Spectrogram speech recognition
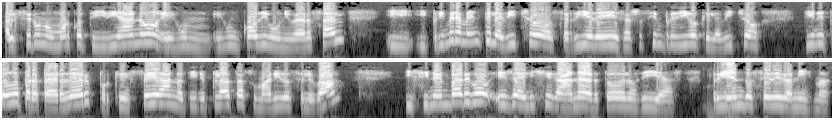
al ser un humor cotidiano es un, es un código universal y, y primeramente la bicho se ríe de ella. Yo siempre digo que la bicho tiene todo para perder porque es fea, no tiene plata, su marido se le va y sin embargo ella elige ganar todos los días, riéndose de ella misma.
